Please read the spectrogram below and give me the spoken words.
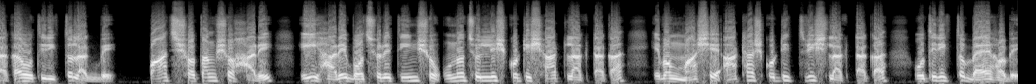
টাকা অতিরিক্ত লাগবে। পাঁচ শতাংশ হারে, এই হারে বছরে তিনশো উনচল্লিশ কোটি ষাট লাখ টাকা এবং মাসে আঠাশ কোটি ত্রিশ লাখ টাকা অতিরিক্ত ব্যয় হবে।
